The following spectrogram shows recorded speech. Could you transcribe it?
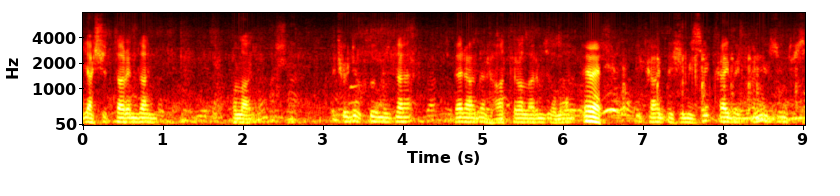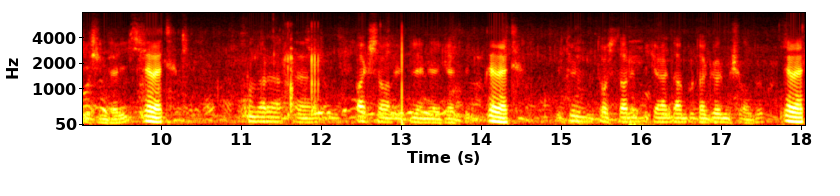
yaşıtlarımdan olan çocukluğumuzda beraber hatıralarımız olan Evet, bir kardeşimizi kaybetmenin üzüntüsü içindeyiz. evet, Onlara e, başsağlığı dilemeye geldik. evet, Bütün dostlarım bir kere daha burada görmüş olduk. evet.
